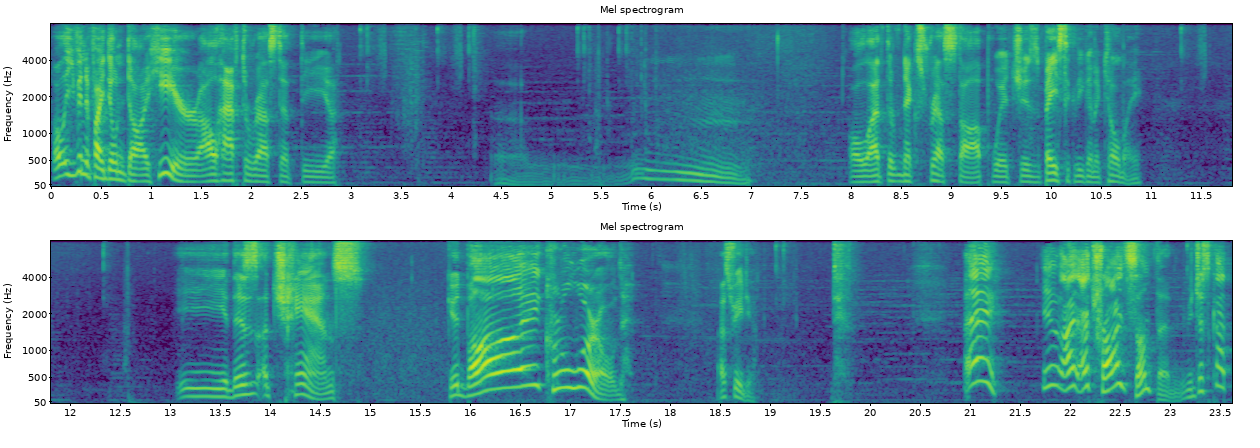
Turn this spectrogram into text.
Well, even if I don't die here, I'll have to rest at the... Uh, um, I'll at the next rest stop, which is basically going to kill me. E there's a chance. Goodbye, cruel world. Let's read you. hey, you know, I, I tried something. We just got,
